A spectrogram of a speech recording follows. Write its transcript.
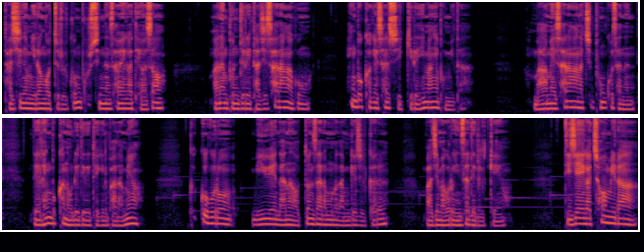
다시금 이런 것들을 꿈꿀 수 있는 사회가 되어서 많은 분들이 다시 사랑하고 행복하게 살 수 있기를 희망해 봅니다. 마음에 사랑 하나쯤 품고 사는 늘 행복한 우리들이 되길 바라며 끝곡으로 미유의 나는 어떤 사람으로 남겨질까를 마지막으로 인사드릴게요. DJ가 처음이라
